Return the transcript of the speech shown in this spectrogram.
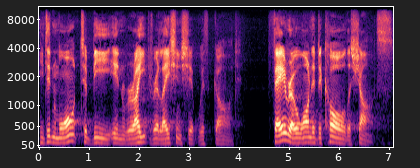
He didn't want to be in right relationship with God. Pharaoh wanted to call the shots.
